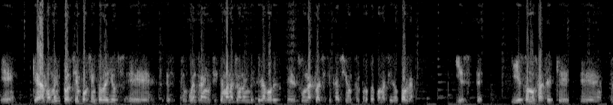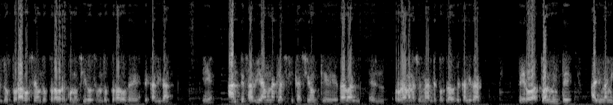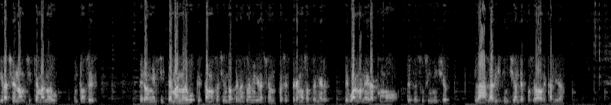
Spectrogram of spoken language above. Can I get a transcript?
eh, que al momento el 100% de ellos se encuentran en el Sistema Nacional de Investigadores, que es una clasificación que el propio CONACYT otorga, y este y esto nos hace que el doctorado sea un doctorado reconocido, sea un doctorado de, de calidad, antes había una clasificación que daba el, Programa Nacional de Posgrados de Calidad, pero actualmente hay una migración a un sistema nuevo. Entonces, pero en el sistema nuevo que estamos haciendo apenas la migración, pues esperemos obtener de igual manera como desde sus inicios la, la distinción de posgrado de calidad.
